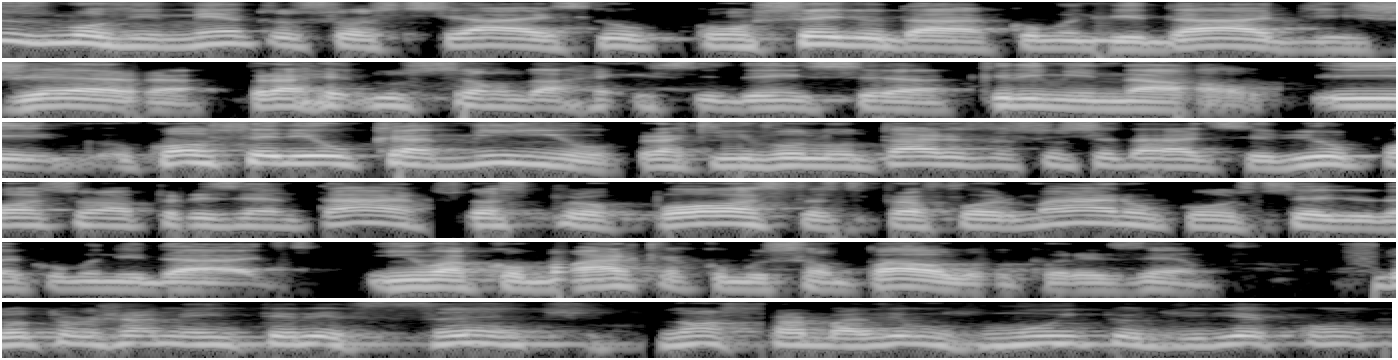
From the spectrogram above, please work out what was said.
os movimentos sociais que o Conselho da Comunidade gera para a redução da incidência criminal? E qual seria o caminho para que voluntários da sociedade civil possam apresentar suas propostas para formar um Conselho da Comunidade em uma comarca como São Paulo, por exemplo? Doutor Jaime, é interessante. Nós trabalhamos muito, eu diria, com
